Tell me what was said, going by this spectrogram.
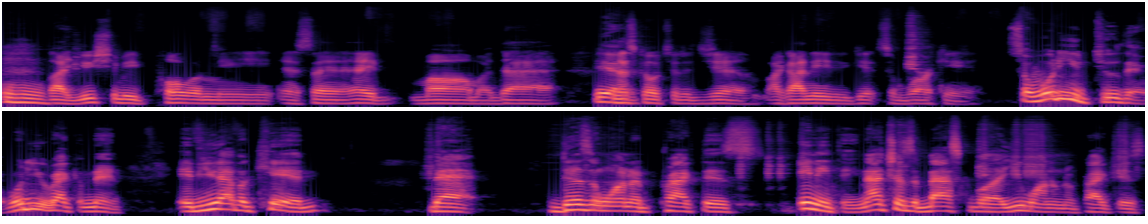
Mhm. Like you should be pulling me and saying, "Hey, mom or dad, Yeah. let's go to the gym. Like I need to get some work in." So what do you do there? What do you recommend? If you have a kid that doesn't want to practice anything, not just a basketball that you want them to practice,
